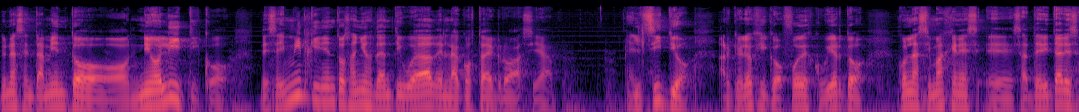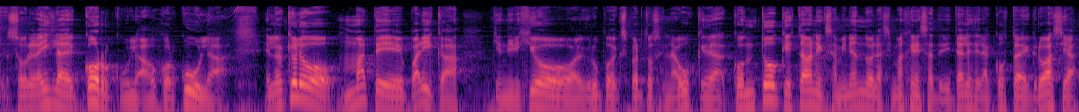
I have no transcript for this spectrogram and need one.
de un asentamiento neolítico de 6.500 años de antigüedad en la costa de Croacia. El sitio arqueológico fue descubierto con las imágenes eh, satelitales sobre la isla de Córcula o Corcula. El arqueólogo Mate Parica, quien dirigió al grupo de expertos en la búsqueda, contó que estaban examinando las imágenes satelitales de la costa de Croacia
